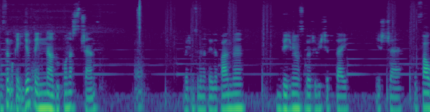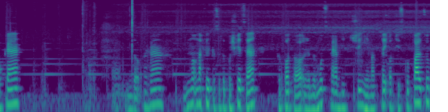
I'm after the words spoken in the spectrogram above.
Zatem ok, idziemy tutaj na dół po nasz sprzęt. Weźmy sobie na tej zapalmy. Weźmiemy sobie oczywiście tutaj jeszcze ufałkę. Dobra. No na chwilkę sobie to poświecę, tylko po to, żeby móc sprawdzić, czy nie ma tutaj odcisków palców,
